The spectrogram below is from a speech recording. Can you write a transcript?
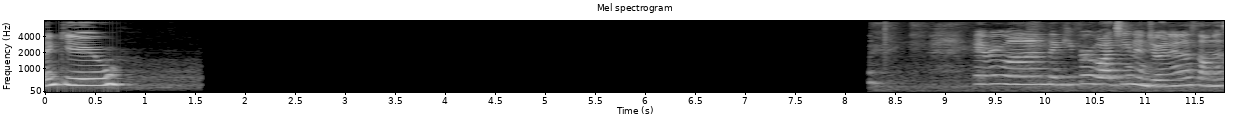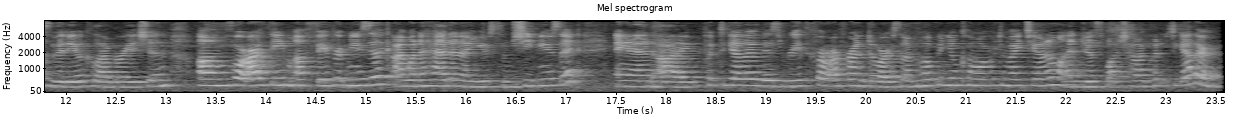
Thank you. Watching and joining us on this video collaboration. Um, for our theme of favorite music, I went ahead and I used some sheet music and I put together this wreath for our front door. So I'm hoping you'll come over to my channel and just watch how I put it together.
